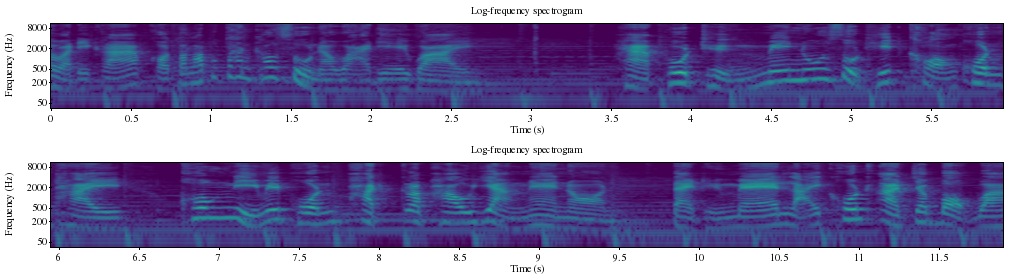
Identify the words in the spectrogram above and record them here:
สวัสดีครับ ขอต้อนรับทุกท่านเข้าสู่นาวา DIY หากพูดถึงเมนูสุดฮิตของคนไทย คงหนีไม่พ้นผัดกระเพราอย่างแน่นอน แต่ถึงแม้หลายคนอาจจะบอกว่า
